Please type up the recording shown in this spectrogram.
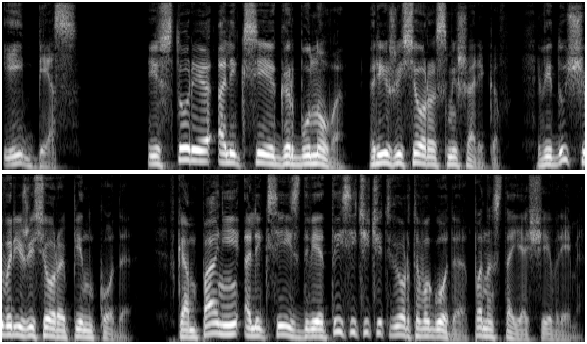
и без. История Алексея Горбунова, режиссера «Смешариков», ведущего режиссера «Пин-кода». В компании Алексей с 2004 года по настоящее время.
